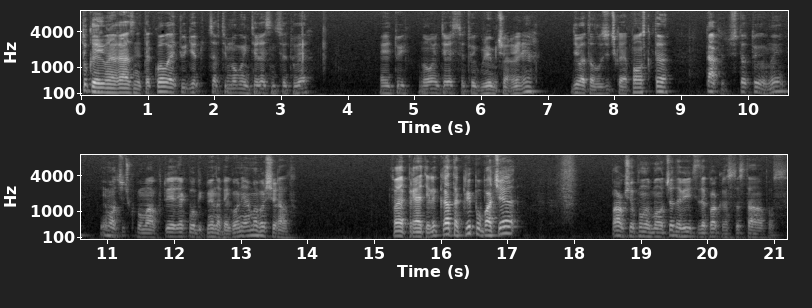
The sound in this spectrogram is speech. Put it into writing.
Тук има разни такова. Ето и дето цъфти много интересни цветове. Ето и много интересни цветове, големи червени. Дивата лозичка японската. Както чета, трудно има всичко по малкото. Е някаква обикновена бегония, ама върши работа. Това е, приятели. Кратък клип, обаче малко ще помълча да видите за каква красота става въпрос.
